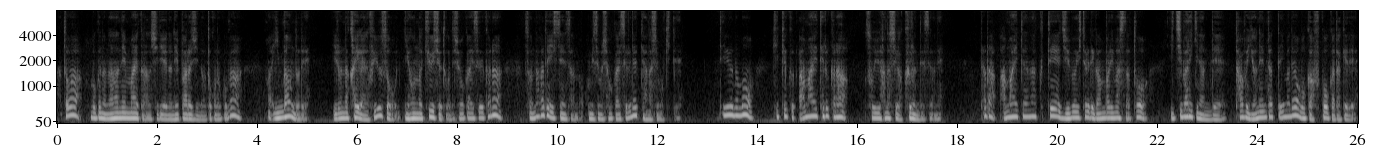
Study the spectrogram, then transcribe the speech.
あとは僕の7年前からの知り合いのネパール人の男の子が、まあ、インバウンドでいろんな海外の富裕層を日本の九州とかで紹介するから、その中で一銭さんのお店も紹介するねって話も来て、っていうのも結局甘えてるからそういう話が来るんですよね。ただ甘えてなくて自分一人で頑張りますだと一馬力なんで多分4年経った今では僕は福岡だけで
